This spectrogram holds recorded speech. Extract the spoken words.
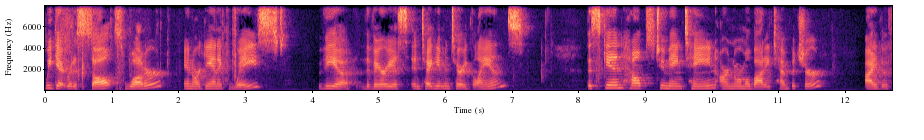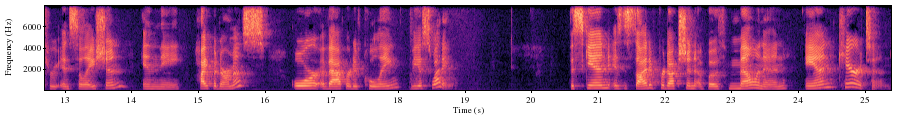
We get rid of salts, water, and organic waste via the various integumentary glands. The skin helps to maintain our normal body temperature either through insulation in the hypodermis or evaporative cooling via sweating. The skin is the site of production of both melanin and keratin.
